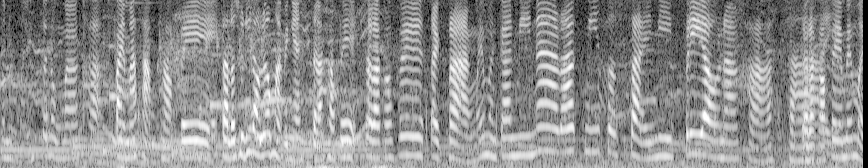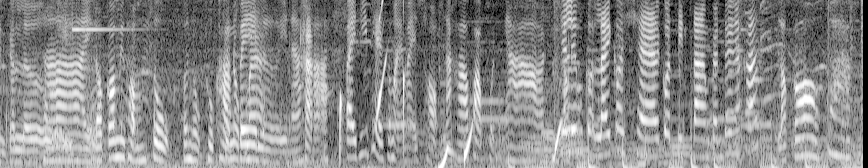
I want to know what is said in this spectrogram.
สนุกไหม สนุกมากค่ะ ไปมา 3 คาเฟ่ แต่ละชุดที่เราเลือกมาเป็นไง แต่ละคาเฟ่ แต่ละคาเฟ่แตกต่างไม่เหมือนกัน มีน่ารัก มีสดใส มีเปรี้ยวนะคะ ใช่ แต่ละคาเฟ่ไม่เหมือนกันเลย ใช่ แล้วก็มีความสุข สนุกทุกคาสนุกเฟ่มากเลยนะคะ ค่ะ ไปที่เพจสมัยใหม่ช็อปนะคะ ฝากผลงาน อย่าลืมกดไลค์ กดแชร์ กดติดตามกันด้วยนะคะ แล้วก็ฝากเพ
